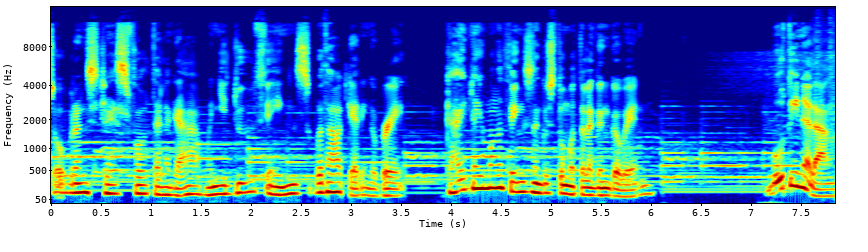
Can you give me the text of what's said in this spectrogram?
Sobrang stressful talaga when you do things without getting a break. Kahit na yung mga things na gusto mo talagang gawin. Buti na lang,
